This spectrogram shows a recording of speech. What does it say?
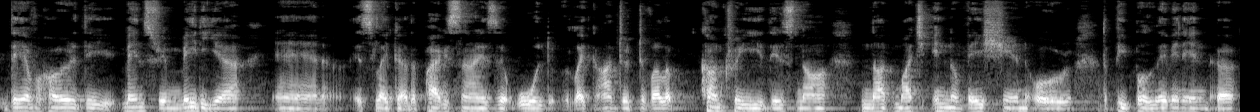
they have heard the mainstream media, and it's like uh, the Pakistan is an old, like underdeveloped country. There's not not much innovation, or the people living in uh,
